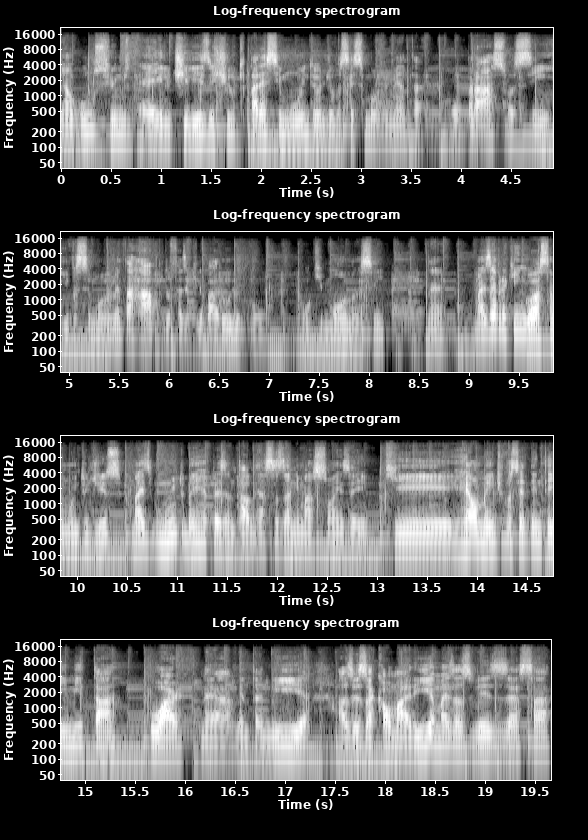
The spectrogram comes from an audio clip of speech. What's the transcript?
em alguns filmes, é, ele utiliza um estilo que parece muito, onde você se movimenta com o braço assim, e você movimenta rápido, faz aquele barulho com, com o kimono assim, né? Mas é pra quem gosta muito disso, mas muito bem representado nessas animações aí, que realmente você tenta imitar o ar, né? A ventania, às vezes a calmaria, mas às vezes essa,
